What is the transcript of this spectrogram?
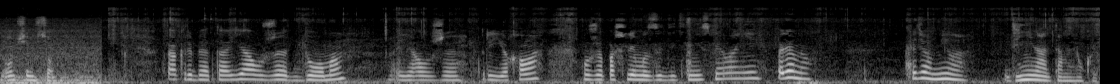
В общем, все. Так, ребята, я уже дома. Я уже приехала. Уже пошли мы за детьми с Меланией. Пойдем, Мил. Пойдем, Мила. Да не надо там нюкать.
